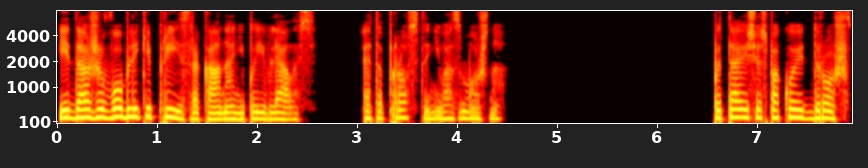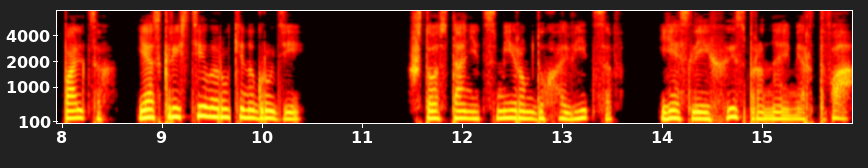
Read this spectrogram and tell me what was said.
И даже в облике призрака она не появлялась. Это просто невозможно. Пытаясь успокоить дрожь в пальцах, я скрестила руки на груди. Что станет с миром духовицев, если их избранная мертва?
